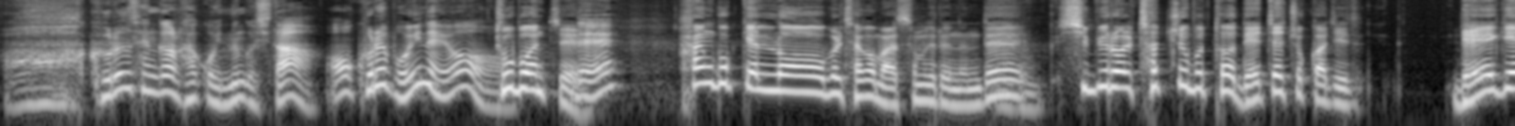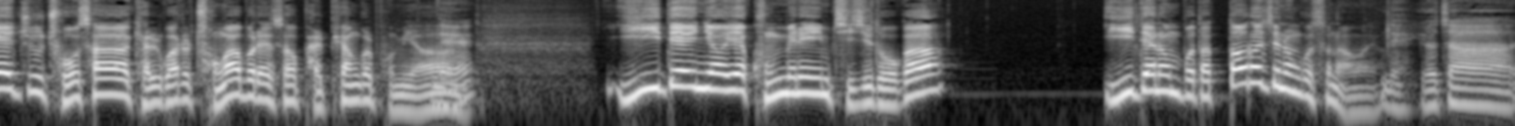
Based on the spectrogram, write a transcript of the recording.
아, 그런 생각을 갖고 있는 것이다. 어, 그래 보이네요. 두 번째. 네. 한국갤럽을 제가 말씀을 드렸는데 음. 11월 첫 주부터 넷째 주까지 네 개 주 조사 결과를 종합을 해서 발표한 걸 보면 네. 이대녀의 국민의힘 지지도가 이대남보다 떨어지는 것으로 나와요. 네. 여자,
